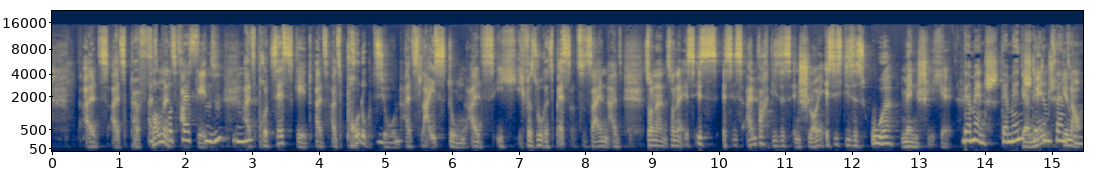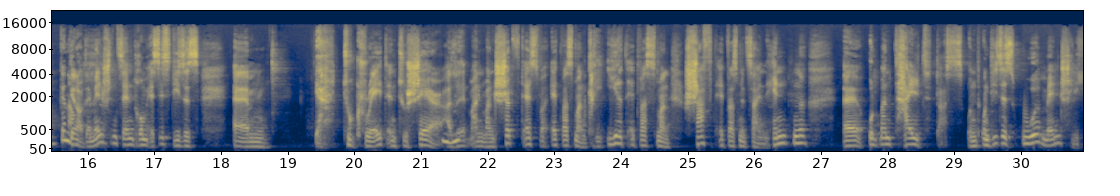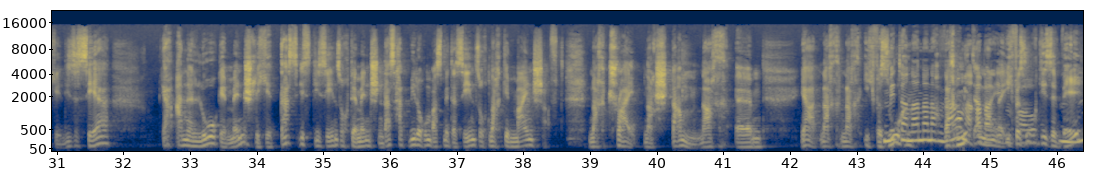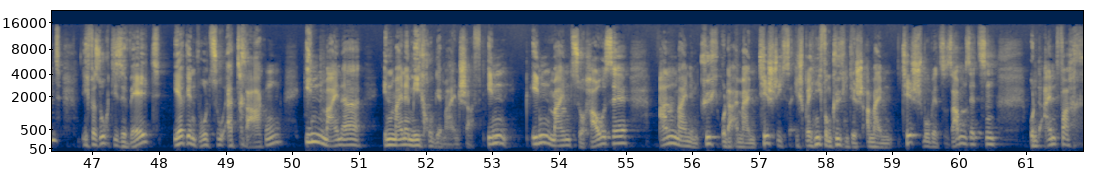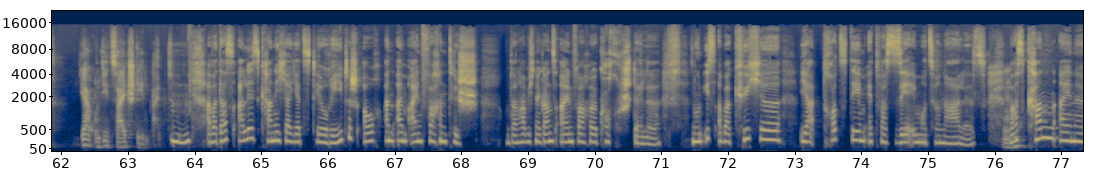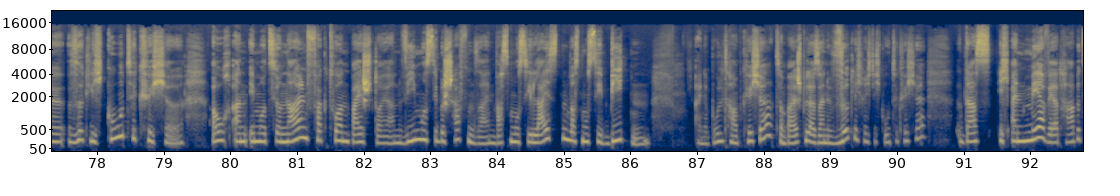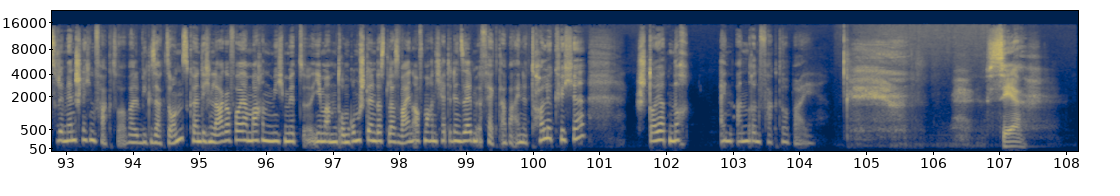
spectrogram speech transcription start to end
als als Performance als geht, mhm. mhm. als Prozess geht, als als Produktion, mhm. als Leistung, als ich ich versuche es besser zu sein, als sondern sondern es ist es ist einfach dieses Entschleu, es ist dieses urmenschliche. Der Mensch, der Mensch der steht Mensch, im Zentrum. Genau, genau, genau, der Mensch im Zentrum. Es ist dieses ähm, ja, to create and to share. Mhm. Also man, man schöpft etwas, man kreiert etwas, man schafft etwas mit seinen Händen äh, und man teilt das. Und, und dieses Urmenschliche, dieses sehr ja, analoge, menschliche, das ist die Sehnsucht der Menschen. Das hat wiederum was mit der Sehnsucht nach Gemeinschaft, nach Tribe, nach Stamm, nach... Ähm, ja, nach, nach, ich versuche. Miteinander, nach Wärme. Nach miteinander. Ich versuche diese Welt, mhm. ich versuche diese Welt irgendwo zu ertragen in meiner, in meiner Mikrogemeinschaft, in, in meinem Zuhause, an meinem Küch oder an meinem Tisch. Ich, ich spreche nicht vom Küchentisch, an meinem Tisch, wo wir zusammensitzen und einfach ja, und die Zeit stehen bleibt. Mhm. Aber das alles kann ich ja jetzt theoretisch auch an einem einfachen Tisch. Und dann habe ich eine ganz einfache Kochstelle. Nun ist aber Küche ja trotzdem etwas sehr Emotionales. Mhm. Was kann eine wirklich gute Küche auch an emotionalen Faktoren beisteuern? Wie muss sie beschaffen sein? Was muss sie leisten? Was muss sie bieten? Eine Bulltaub-Küche zum Beispiel, also eine wirklich richtig gute Küche, dass ich einen Mehrwert habe zu dem menschlichen Faktor. Weil, wie gesagt, sonst könnte ich ein Lagerfeuer machen, mich mit jemandem drumherum stellen, das Glas Wein aufmachen. Ich hätte denselben Effekt. Aber eine tolle Küche steuert noch einen anderen Faktor bei. Sehr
